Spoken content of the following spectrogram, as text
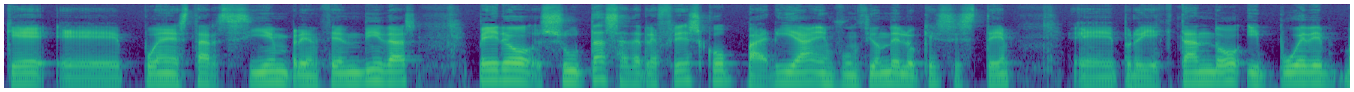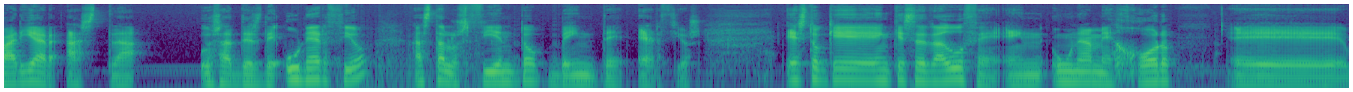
que eh, pueden estar siempre encendidas, pero su tasa de refresco varía en función de lo que se esté eh, proyectando y puede variar hasta o sea, desde un hercio hasta los 120 hercios. ¿Esto qué, en qué se traduce? En una mejor eh,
